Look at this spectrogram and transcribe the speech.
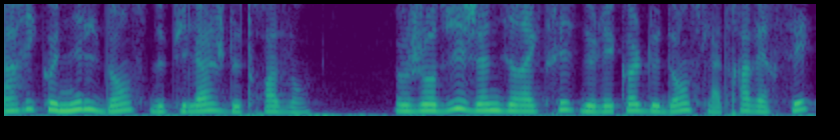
Marie Conil danse depuis l'âge de 3 ans. Aujourd'hui jeune directrice de l'école de danse La Traversée,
